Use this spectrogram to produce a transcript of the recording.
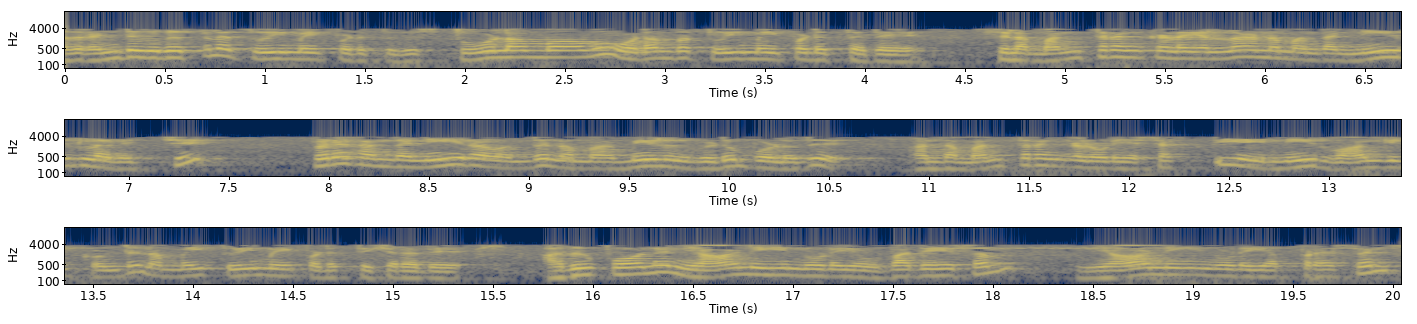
அது ரெண்டு விதத்துல தூய்மைப்படுத்துது. ஸ்தூலமாவும் உடம்ப தூய்மைப்படுத்துது. சில மந்திரங்களை எல்லாம் நம்ம அந்த நீர்ல வச்சு பிறகு அந்த நீரை வந்து நம்ம மீளில் விடும் பொழுது அந்த மந்திரங்களுடைய சக்தியை நீர் வாங்கி கொண்டு நம்மை தூய்மைப்படுத்துகிறது. அதுபோல ஞானியினுடைய உபதேசம் ஞானியினுடைய பிரசன்ஸ்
